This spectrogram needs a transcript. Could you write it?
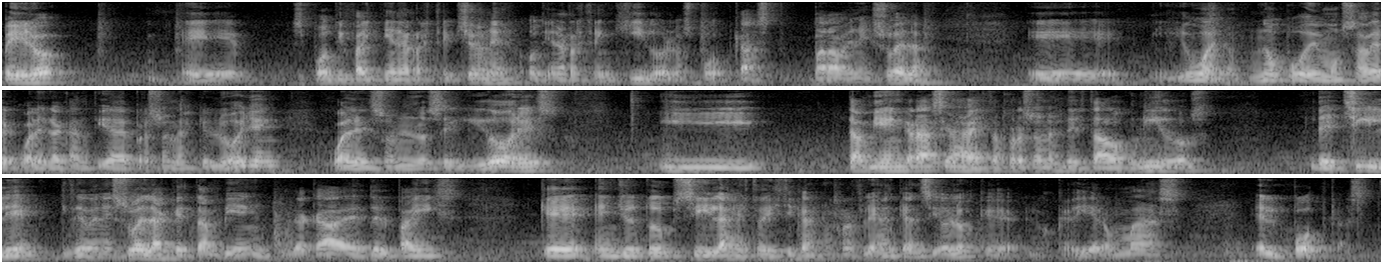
pero eh, Spotify tiene restricciones o tiene restringido los podcasts para Venezuela. Eh, y bueno, no podemos saber cuál es la cantidad de personas que lo oyen, cuáles son los seguidores. Y también gracias a estas personas de Estados Unidos, de Chile y de Venezuela, que también de acá del país que en YouTube sí las estadísticas nos reflejan que han sido los que, los que dieron más el podcast.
